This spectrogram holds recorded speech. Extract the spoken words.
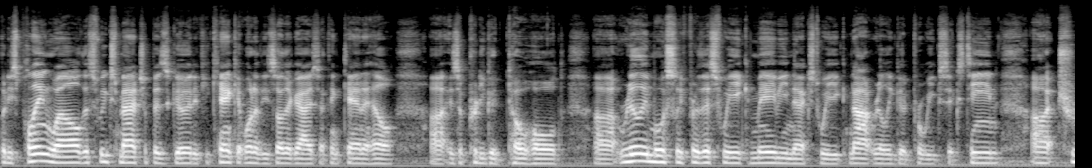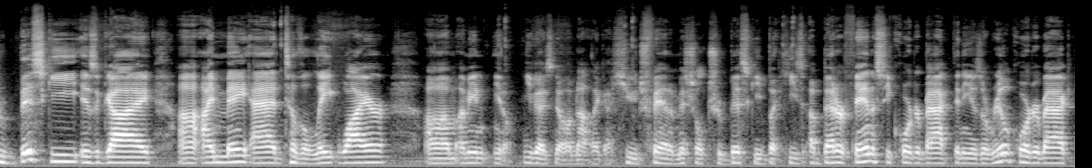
but he's playing well. This week's matchup is good. If you can't get one of these other guys, I think Tannehill uh, is a pretty good toehold. Uh, really, mostly for this week, maybe next week. Not really good for week 16. Trubisky is a guy I may add to the late wire. Um, I mean, you know, you guys know I'm not like a huge fan of Mitchell Trubisky, but he's a better fantasy quarterback than he is a real quarterback.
